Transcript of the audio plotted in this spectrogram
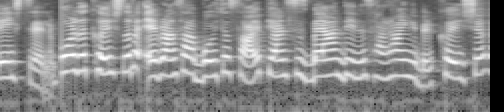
değiştirelim. Bu arada kayışları evrensel boyuta sahip. Yani siz beğendiğiniz herhangi bir kayışı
